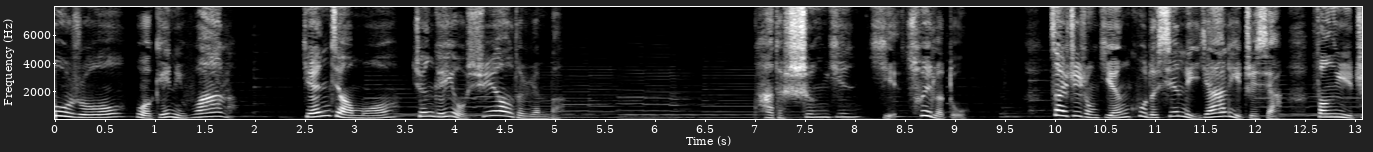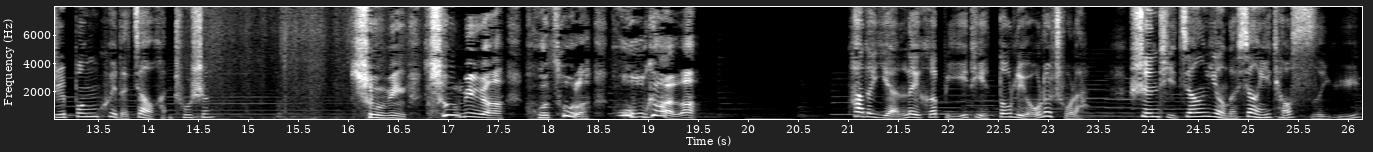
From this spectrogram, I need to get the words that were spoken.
不如我给你挖了，眼角膜捐给有需要的人吧。他的声音也淬了毒，在这种严酷的心理压力之下，方一之崩溃的叫喊出声。救命！救命啊！我错了，我不敢了。他的眼泪和鼻涕都流了出来，身体僵硬的像一条死鱼。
